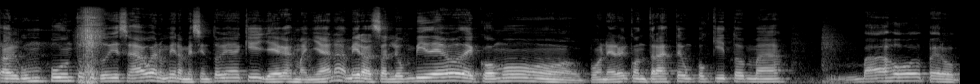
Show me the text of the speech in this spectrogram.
algún punto que tú dices, ah, bueno, mira, me siento bien aquí, llegas mañana, mira, salió un video de cómo poner el contraste un poquito más bajo, pero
